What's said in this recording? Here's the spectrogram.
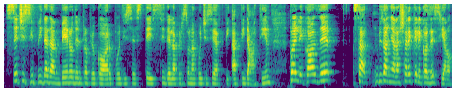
se ci si fida davvero del proprio corpo, di se stessi, della persona a cui ci si è affidati, poi le cose Sa, bisogna lasciare che le cose siano.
